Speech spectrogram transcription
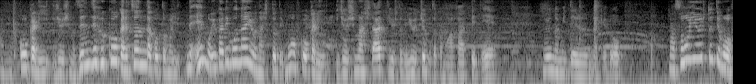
あの福岡に移住します全然福岡に住んだことも、ね、縁もゆかりもないような人でも福岡に移住しましたっていう人の YouTube とかも上がっててそういうの見てるんだけど、まあ、そういう人でも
